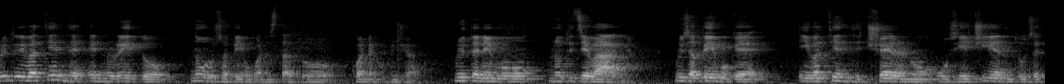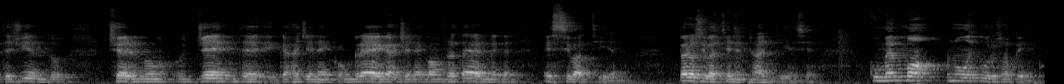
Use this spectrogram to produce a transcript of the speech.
Il rito di Vattiente è un rito, non lo sappiamo quando è stato, quando è cominciato. Noi teniamo notizie vaghe. Noi sappiamo che i Vattienti c'erano 600, 700, c'erano gente che ce ne congrega, ce ne confraternita e si vattiano. Però si vattiano in tra chiesa. Come mo noi lo sappiamo.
